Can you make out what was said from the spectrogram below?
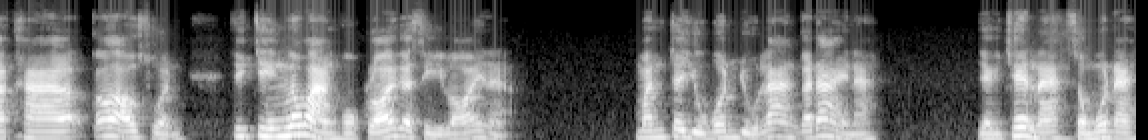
ราคาก็เอาส่วน จริง ๆ ระหว่างหกร้อยกับสี่ร้อยเนี่ย มันจะอยู่บนอยู่ล่างก็ได้นะ อย่างเช่นนะ สมมุตินะ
